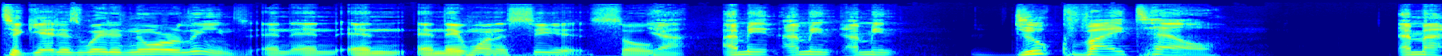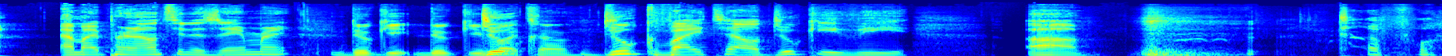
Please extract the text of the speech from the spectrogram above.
to get his way to New Orleans, and and and, and they want to see it. So Yeah, I mean, I mean, I mean, Duke Vitel. Am I am I pronouncing his name right? Dookie Dookie Duke Vitale. Duke Vitel, Dookie V. Um, look,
